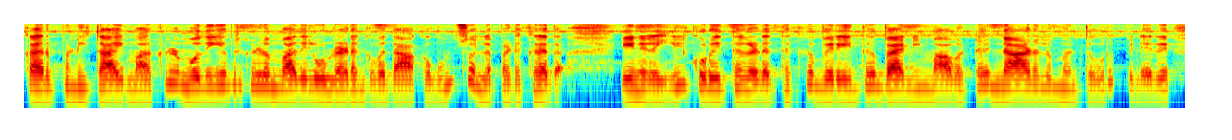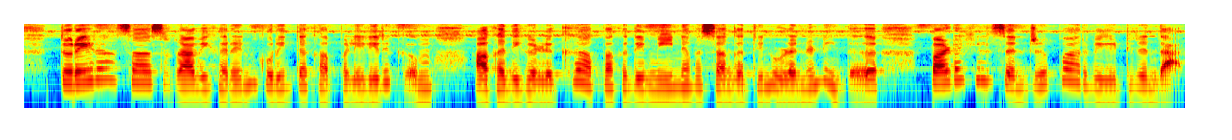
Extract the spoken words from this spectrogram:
கர்ப்பிணி தாய்மார்கள் முதியவர்களும் அதில் உள்ளடங்குவதாகவும் சொல்லப்படுகிறது. இந்நிலையில் குறித்த இடத்துக்கு விரைந்து வன்னி மாவட்ட நாடாளுமன்ற உறுப்பினர் துரைராசா ரவிகரன் குறித்த கப்பலில் இருக்கும் அகதிகளுக்கு அப்பகுதி மீனவ சங்கத்தின் உடனிணைந்து படகில் சென்று பார்வையிட்டிருந்தார்.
